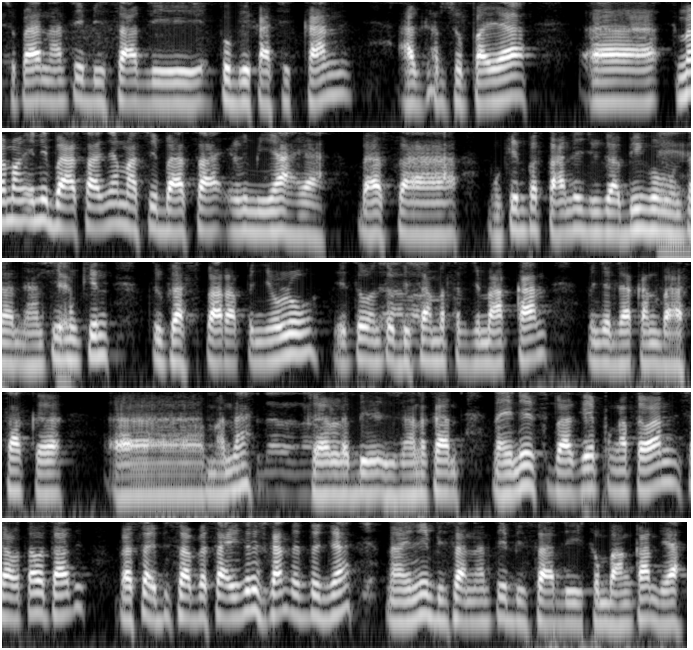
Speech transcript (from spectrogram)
supaya nanti bisa dipublikasikan agar supaya eh, memang ini bahasanya masih bahasa ilmiah ya, bahasa mungkin petani juga bingung dan nanti siap. mungkin tugas para penyuluh itu untuk bisa menerjemahkan menjadikan bahasa ke eh, mana ke lebih disanakan. Nah ini sebagai pengetahuan siapa tahu tadi bahasa bisa bahasa Inggris kan tentunya. Nah ini bisa nanti bisa dikembangkan ya.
